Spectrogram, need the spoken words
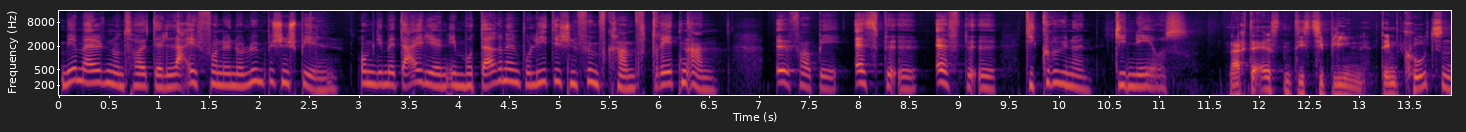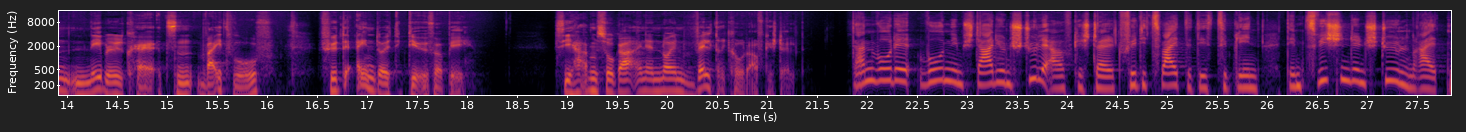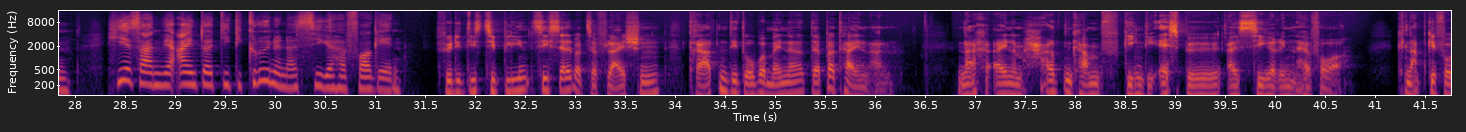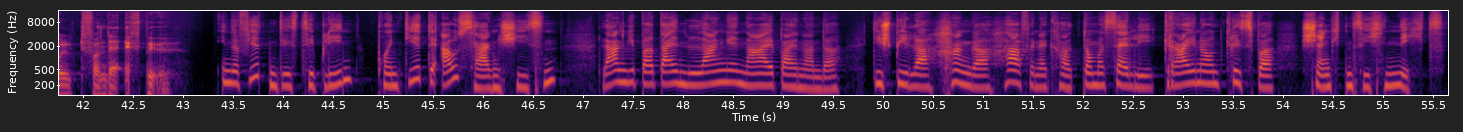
Wir melden uns heute live von den Olympischen Spielen. Um die Medaillen im modernen politischen Fünfkampf treten an ÖVP, SPÖ, FPÖ, die Grünen, die Neos. Nach der ersten Disziplin, dem kurzen Nebelkerzen-Weitwurf, führte eindeutig die ÖVP. Sie haben sogar einen neuen Weltrekord aufgestellt. Dann wurde, wurden im Stadion Stühle aufgestellt für die zweite Disziplin, dem zwischen den Stühlen reiten. Hier sahen wir eindeutig die Grünen als Sieger hervorgehen. Für die Disziplin sich selber zerfleischen traten die Dobermänner der Parteien an. Nach einem harten Kampf ging die SPÖ als Siegerin hervor, knapp gefolgt von der FPÖ. In der vierten Disziplin, pointierte Aussagen schießen, lagen die Parteien lange nahe beieinander. Die Spieler Hanger, Hafenecker, Tomaselli, Greiner und Crisper schenkten sich nichts.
